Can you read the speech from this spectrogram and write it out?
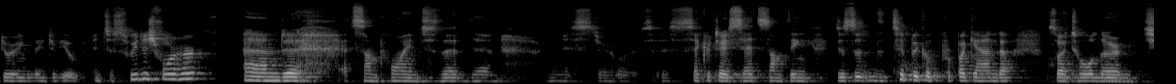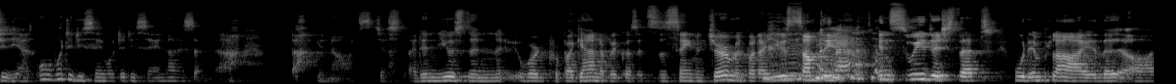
during the interview into Swedish for her. and uh, at some point the, the minister or secretary said something, just the typical propaganda. So I told her, she asked, "Oh, what did he say? What did he say?" And I said, ah, ah, "You know, it's just I didn't use the word propaganda because it's the same in German, but I used something in Swedish that would imply that oh,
